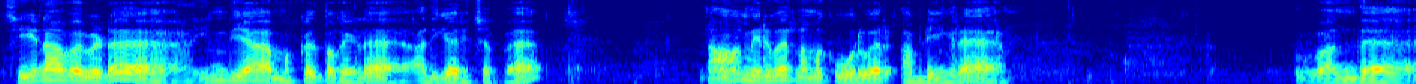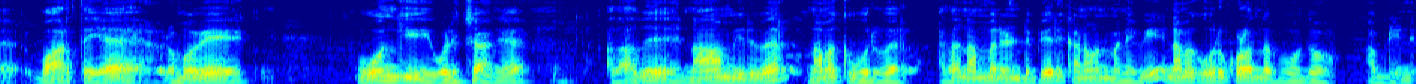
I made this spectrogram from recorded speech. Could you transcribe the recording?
சீனாவை விட இந்தியா மக்கள் தொகையில் அதிகரித்தப்போ நாம் இருவர் நமக்கு ஒருவர் அப்படிங்கிற அந்த வார்த்தையை ரொம்பவே ஓங்கி ஒழிச்சாங்க. அதாவது நாம் இருவர் நமக்கு ஒருவர். அதான் நம்ம ரெண்டு பேர் கணவன் மனைவி நமக்கு ஒரு குழந்தை போதும் அப்படின்னு.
